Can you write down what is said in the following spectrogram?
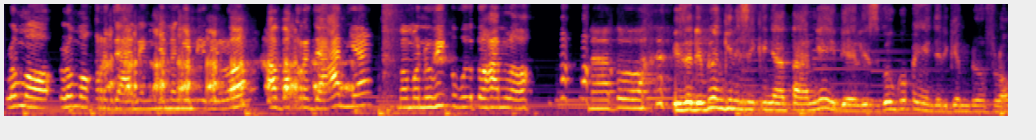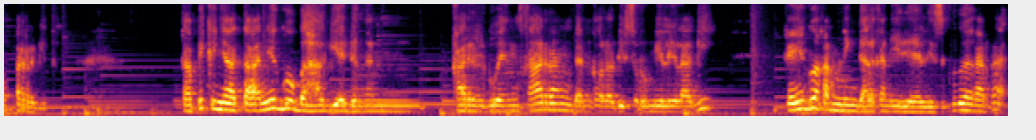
lo mau lo mau kerjaan yang nyenengin diri lo, apa kerjaan yang memenuhi kebutuhan lo? Nah tuh, bisa dibilang gini sih kenyataannya idealis gue gue pengen jadi game developer gitu tapi kenyataannya gue bahagia dengan karir gue yang sekarang dan kalau disuruh milih lagi kayaknya gue akan meninggalkan idealis gue karena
